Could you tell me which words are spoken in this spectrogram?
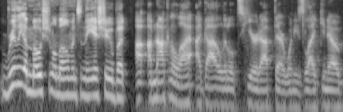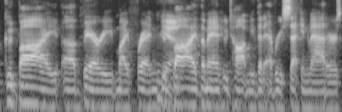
Really emotional moments in the issue, but I- I'm not gonna lie, I got a little teared up there when he's like, you know, goodbye, uh, Barry, my friend. Yeah. Goodbye, the man who taught me that every second matters.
